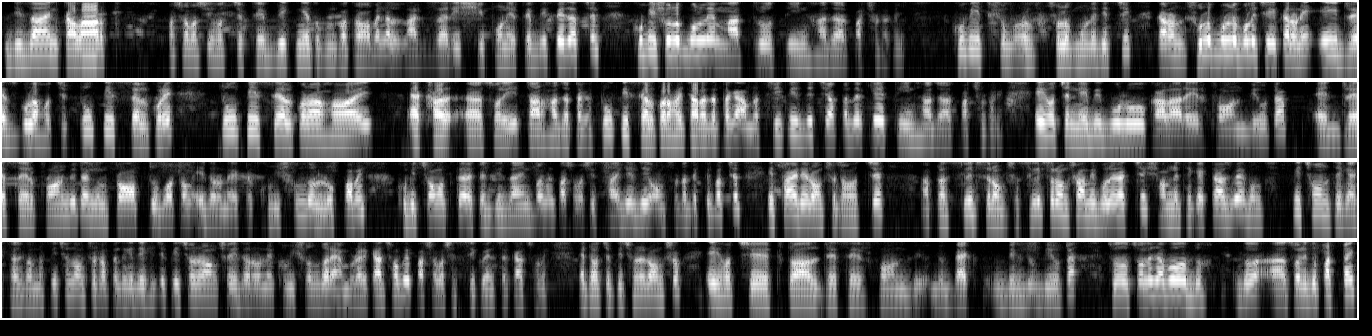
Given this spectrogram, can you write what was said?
ডিজাইন, কালার, পাশাপাশি হচ্ছে ফেব্রিক নিয়ে তো কোনো কথা হবে না, লাক্সারি শিফনের ফেব্রিক পেয়ে যাচ্ছেন। খুবই সুলভ মূল্যে মাত্র তিন হাজার পাঁচশো টাকায়। খুবই সুলভ মূল্যে দিচ্ছি। কারণ সুলভ মূল্যে বলেছি এই কারণে এই ড্রেসগুলো হচ্ছে টু পিস সেল করে। টু পিস সেল করা হয় এক সরি চার হাজার টাকা। টু পিস সেল করা হয় চার হাজার টাকা। আমরা থ্রি পিস দিচ্ছি আপনাদেরকে তিন হাজার পাঁচশো টাকা। এই হচ্ছে নেভি ব্লু কালারের ফ্রন্ট ভিউটা এই ড্রেসের ফ্রন্ট ভিউটা একদম টপ টু বটম এই ধরনের একটা খুবই সুন্দর লুক পাবেন। খুবই চমৎকার একটা ডিজাইন পাবেন। পাশাপাশি সাইডের যে অংশটা দেখতে পাচ্ছেন, এই সাইডের অংশটা হচ্ছে আপনার স্লিপসের অংশ। স্লিপসের অংশ আমি বলে রাখছি, সামনে থেকে একটা আসবে এবং পিছন থেকে একটা আসবে। আমরা পিছনের অংশটা আপনাদেরকে দেখেছি পিছনের অংশ এই ধরনের খুবই সুন্দর এমব্রয়ডারি কাজ হবে, পাশাপাশি সিকোয়েন্সের কাজ হবে। এটা হচ্ছে পিছনের অংশ। এই হচ্ছে টোটাল ড্রেসের ফ্রন্ট ব্যাক ভিউটা তো চলে যাব সরি দুপাট্টায়।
